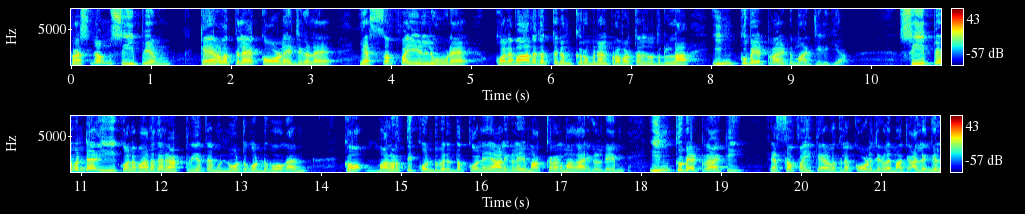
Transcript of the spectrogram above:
പ്രശ്നം സി പി എം കേരളത്തിലെ കോളേജുകളെ എസ് എഫ് ഐയിലൂടെ കൊലപാതകത്തിനും ക്രിമിനൽ പ്രവർത്തനത്തിനുള്ള ഇൻക്യുബേറ്ററായിട്ട് മാറ്റിയിരിക്കുകയാണ്. സി പി എമ്മിന്റെ ഈ കൊലപാതക രാഷ്ട്രീയത്തെ മുന്നോട്ട് കൊണ്ടുപോകാൻ വളർത്തിക്കൊണ്ടുവരുന്ന കൊലയാളികളെയും അക്രമകാരികളുടെയും ഇൻക്യുബേറ്ററാക്കി എസ് എഫ് ഐ കേരളത്തിലെ കോളേജുകളെ മാറ്റി. അല്ലെങ്കിൽ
